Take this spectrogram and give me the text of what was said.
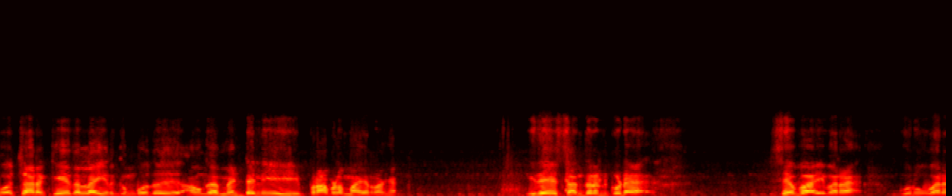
கோச்சார கேதெல்லாம் இருக்கும்போது அவங்க மென்டலி ப்ராப்ளம் ஆயிடுறாங்க. இதே சந்திரன் கூட செவ்வாய் வர குரு வர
